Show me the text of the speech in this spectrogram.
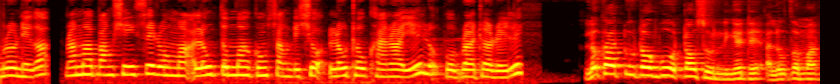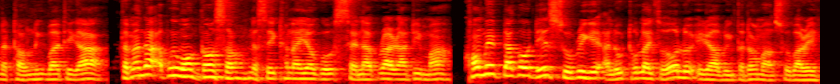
မရိုနေကမမပေါင်ရှင်စေရုံမှာအလုံးသမကုန်းဆောင်တချို့အလုံးထုတ်ခံရရဲ့လို့ပိုပရာထရဲလေ လောက်ခတူတောင်ဖို့တောက်ဆူနေခဲ့တဲ့အလုသမား2000နီးပါးထေကတမန်ကအပွင့်ဝန်ကောင်းဆောင်20ခဏရောက်ကိုဆန္ဒပရရာတီမှာခေါမေပြကောဒေဆူပရိကအလုထုတ်လိုက်ဆိုလို့အေရာဘရင်တတော်မှာဆိုပါရယ်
